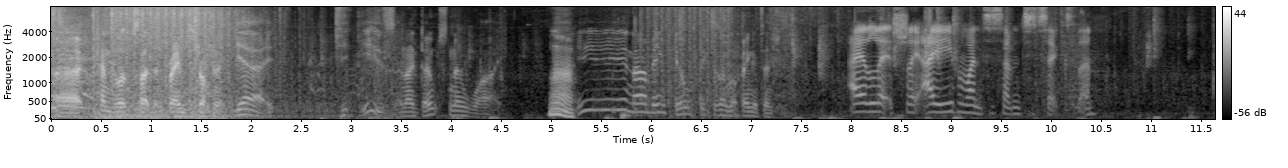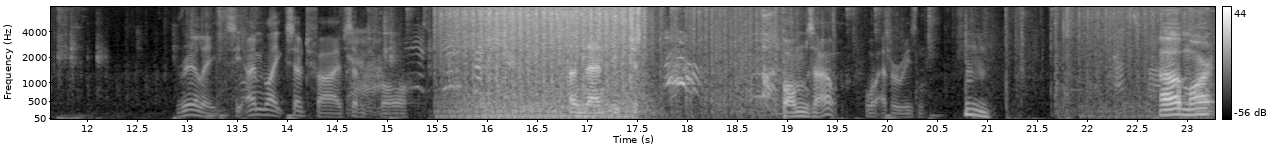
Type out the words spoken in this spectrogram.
Uh, kinda looks like the frames are dropping it. Yeah, it, it is, and I don't know why. Yeah, now I'm being killed because I'm not paying attention. I literally, I even went to 76 then. Really? See, I'm like 75, 74. And then it just bombs out for whatever reason. Hmm. Oh, more.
